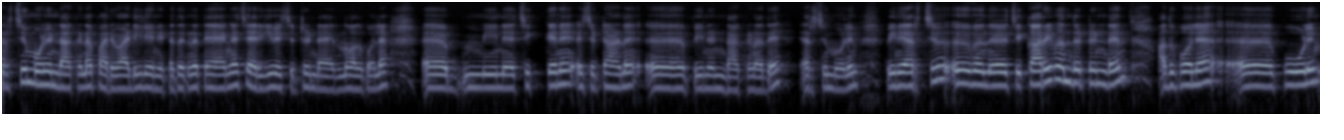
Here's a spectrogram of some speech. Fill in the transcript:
ഇറച്ചിയും പോളി ഉണ്ടാക്കുന്ന പരിപാടിയിൽ കഴിഞ്ഞിട്ട് തേങ്ങ ചിരകി വെച്ചിട്ടുണ്ടായിരുന്നു. അതുപോലെ പിന്നെ ചിക്കന് വെച്ചിട്ടാണ് പിന്നെ ഉണ്ടാക്കുന്നത് ഇറച്ചും പൂളിയും. പിന്നെ ഇറച്ചി കറി വന്നിട്ടുണ്ട് അതുപോലെ പൂളിയും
